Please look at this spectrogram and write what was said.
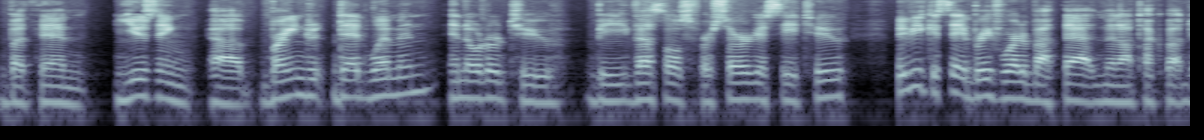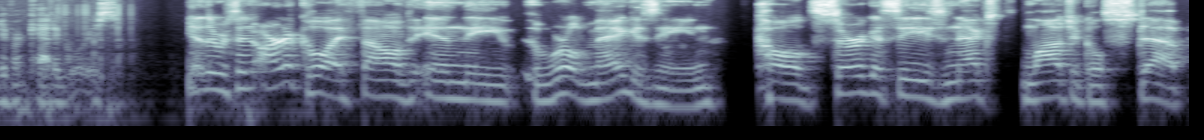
but then using uh, brain dead women in order to be vessels for surrogacy too. Maybe you could say a brief word about that, and then I'll talk about different categories. Yeah, there was an article I found in the, World Magazine called Surrogacy's Next Logical Step.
